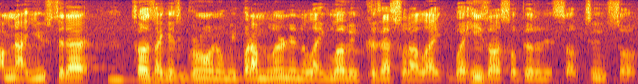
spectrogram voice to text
I'm not used to that. Mm-hmm. So it's like it's growing on me. But I'm learning to like love it because that's what I like. But he's also building this up too. So.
